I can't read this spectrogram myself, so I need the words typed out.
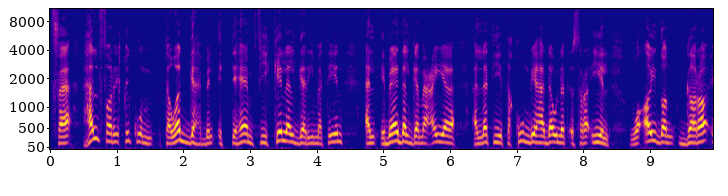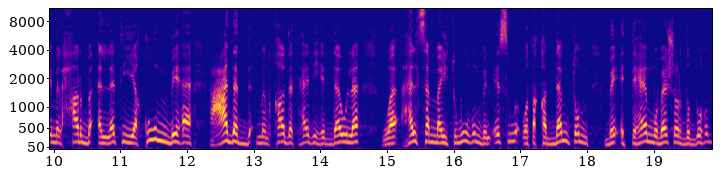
فهل فريقكم توجه بالاتهام في كلا الجريمتين الإبادة الجماعية التي تقوم بها دولة إسرائيل وأيضا جرائم الحرب التي يقوم بها عدد من قادة هذه الدولة وهل سميتموهم بالاسم وتقدمتم باتهام مباشر ضدهم؟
